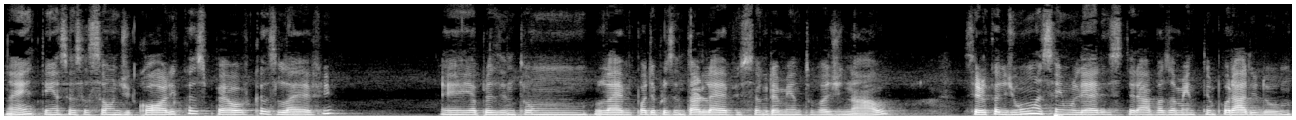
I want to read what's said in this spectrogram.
né, tem a sensação de cólicas pélvicas leve é, e apresentam leve, pode apresentar leve sangramento vaginal Cerca de 1 a 100 mulheres terá vazamento temporário do,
